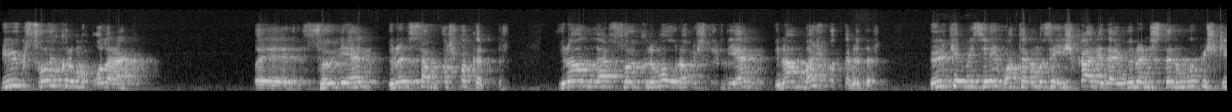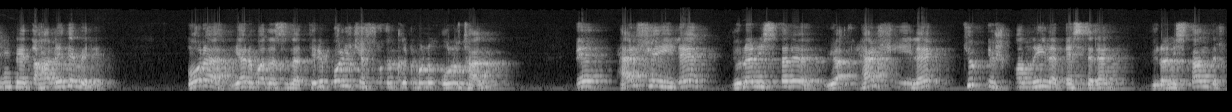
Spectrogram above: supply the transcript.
büyük soykırım olarak e, söyleyen Yunanistan Başbakanı'dır. Yunanlılar soykırıma uğramıştır diyen Yunan Başbakanı'dır. Ülkemizi, vatanımızı işgal eden Yunanistan'ın bu pişkinliğine daha ne demeli? Mora Yarımadası'nda Tripoliçe soykırımını unutan ve her şeyiyle Yunanistan'ı, her şeyiyle Türk düşmanlığıyla beslenen Yunanistan'dır.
